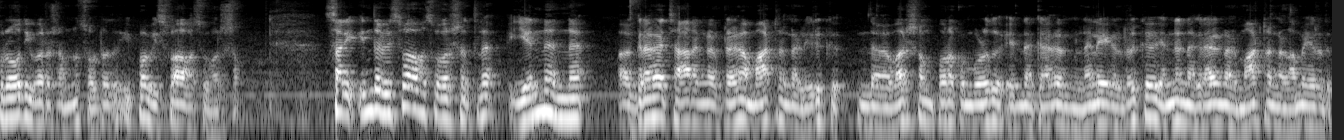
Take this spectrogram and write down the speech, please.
குரோதி வருஷம்னு சொல்கிறது இப்போ விஸ்வாவசு வருஷம். சரி இந்த விஸ்வாவசு வருஷத்தில் என்னென்ன கிரகச்சாரங்கள் கிரக மாற்றங்கள் இருக்குது இந்த வருஷம் பிறக்கும் பொழுது என்ன கிரக நிலைகள் இருக்குது என்னென்ன கிரகங்கள் மாற்றங்கள் அமையிறது?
